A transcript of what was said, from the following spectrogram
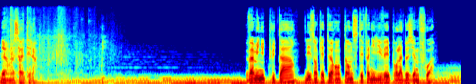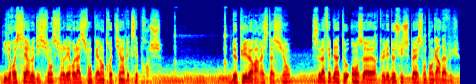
Bien, on va s'arrêter là. 20 minutes plus tard, les enquêteurs entendent Stéphanie Livet pour la deuxième fois. Ils resserrent l'audition sur les relations qu'elle entretient avec ses proches. Depuis leur arrestation, cela fait bientôt 11 heures que les deux suspects sont en garde à vue.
